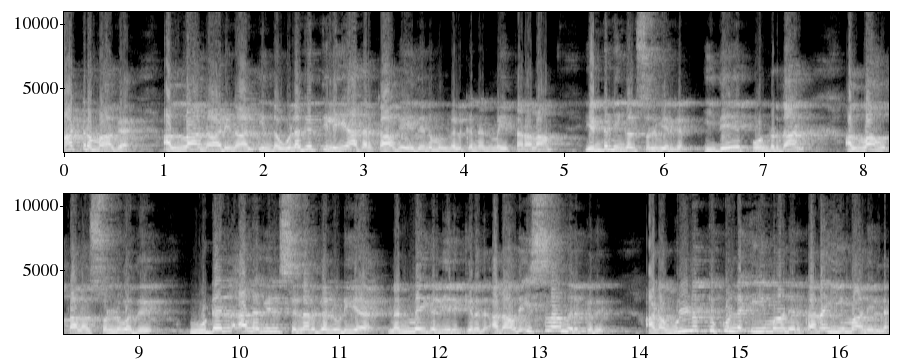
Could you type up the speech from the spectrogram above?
மாற்றமாக அல்லாஹ் நாடினால் இந்த உலகத்திலேயே அதற்காக ஏதேனும் உங்களுக்கு நன்மை தரலாம் என்று நீங்கள் சொல்வீர்கள். இதே போன்றுதான் அல்லாஹு தாலா சொல்லுவது உடல் அளவில் சிலர்களுடைய நன்மைகள் இருக்கிறது. அதாவது இஸ்லாம் இருக்குது. ஆனா உள்ளத்துக்குள்ள ஈமான் இருக்கானா? ஈமான் இல்ல.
